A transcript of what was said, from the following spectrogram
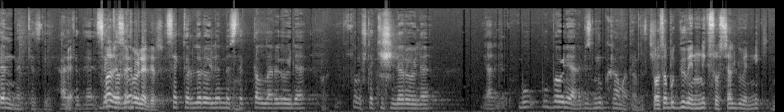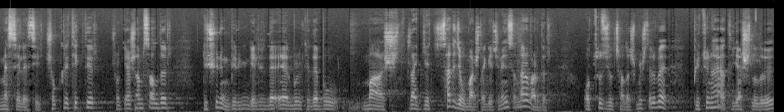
Ben merkezli. Hareket, Evet. Maalesef öyledir. Sektörler öyle, meslek dalları öyle, sonuçta kişiler öyle. Yani bu, bu böyle yani biz bunu kıramadık hiç. Dolayısıyla bu güvenlik, sosyal güvenlik meselesi çok kritiktir, çok yaşamsaldır. Düşünün bir gün gelir de eğer bu ülkede bu maaşla geç, sadece bu maaşla geçinen insanlar vardır. 30 yıl çalışmıştır ve bütün hayatı yaşlılığı,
